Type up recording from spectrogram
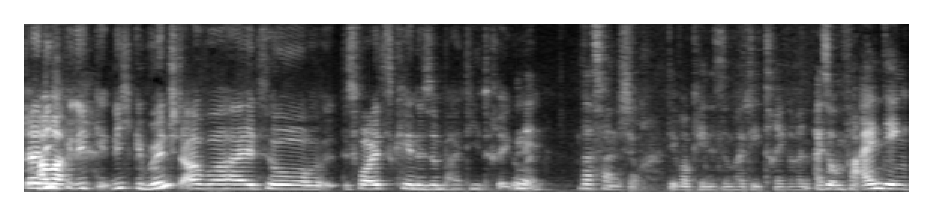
Ja, aber nicht, nicht, nicht gewünscht, aber halt so, das war jetzt keine Sympathieträgerin. Nee, das fand ich auch. Die war keine Sympathieträgerin. Also und vor allen Dingen,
